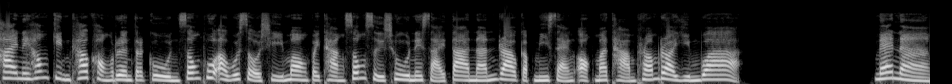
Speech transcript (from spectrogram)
ภายในห้องกินข้าวของเรือนตระกูลซ่งผู้อาวุโสฉีมองไปทางซ่งสือชูในสายตานั้นราวกับมีแสงออกมาถามพร้อมรอยยิ้มว่า แม่นาง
